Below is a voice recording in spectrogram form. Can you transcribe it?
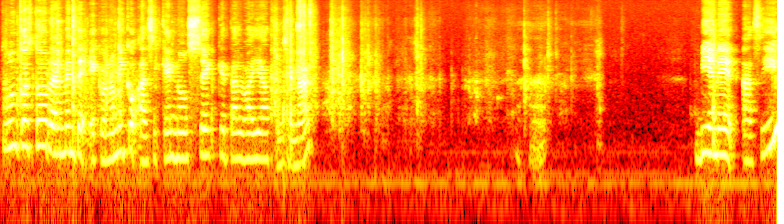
tuvo un costo realmente económico, así que no sé qué tal vaya a funcionar. Viene así.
